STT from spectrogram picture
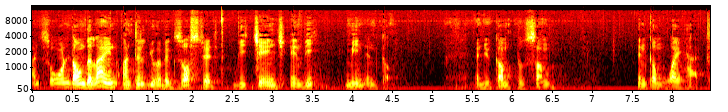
and so on down the line until you have exhausted the change in the mean income. And you come to some income y hat,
